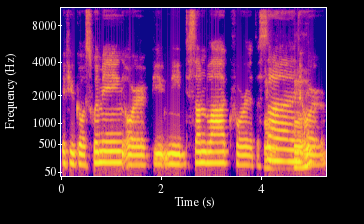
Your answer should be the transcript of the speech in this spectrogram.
if you go swimming or if you need sunblock for the sun Mhm. or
